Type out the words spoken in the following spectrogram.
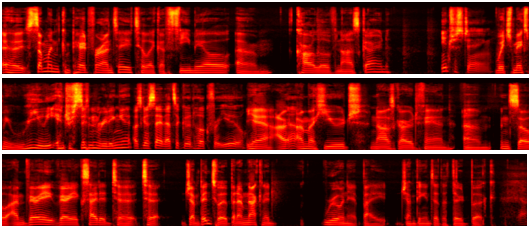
uh, someone compared Ferrante to like a female um, Karl Ove Knausgaard, Interesting. which makes me really interested in reading it. I was gonna say that's a good hook for you. Yeah, I, Yeah. I'm a huge Knausgaard fan, um, and so I'm very, very excited to to jump into it. But I'm not going to ruin it by jumping into the third book. Yeah.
